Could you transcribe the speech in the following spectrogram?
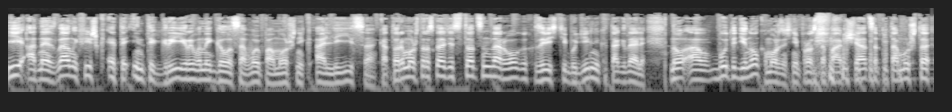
И одна из главных фишек — это интегрированный голосовой помощник Алиса, который может рассказать о ситуации на дорогах, завести будильник и так далее. Ну, а будет одиноко, можно с ней просто пообщаться, потому что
